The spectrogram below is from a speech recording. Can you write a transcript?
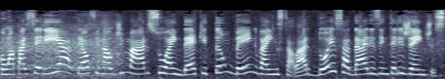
Com a parceria, até o final de março, a ENDEC também vai instalar dois radares inteligentes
